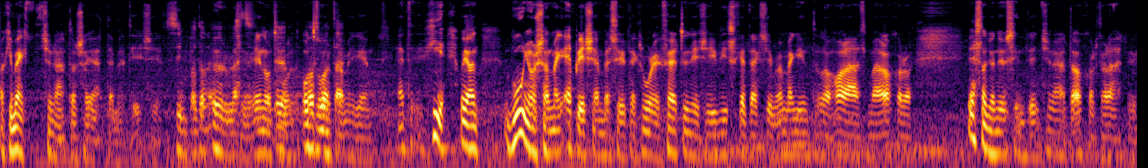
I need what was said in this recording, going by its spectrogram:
aki megcsinálta a saját temetését. Színpadon őrület. Én ott, Őrület. Volt, ott, ott voltam, igen. Hát hi, olyan gúnyosan, meg epésen beszéltek róla, hogy feltűnési viszketegségben megint az a halász már akar a... Ezt nagyon őszintén csinálta, akarta látni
